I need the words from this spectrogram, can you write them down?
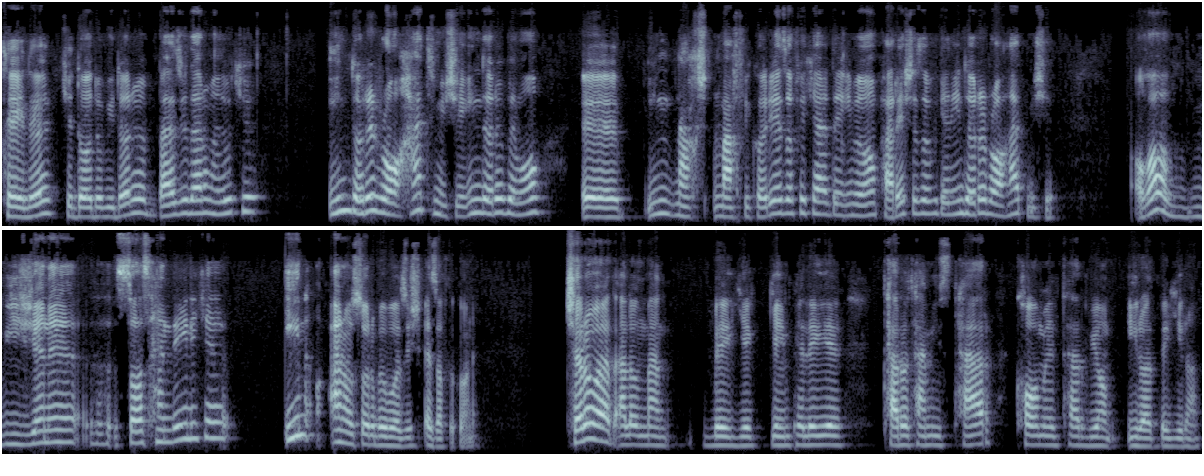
تیلر که داد و بیدار بعضی در اومده که این داره راحت میشه این داره به ما این مخفی کاری اضافه کرده این به ما پرش اضافه کرده این داره راحت میشه. آقا ویژن سازنده اینه که این عناصر رو به بازیش اضافه کنه. چرا باید الان من به یک گیم پلی تر و تمیزتر کاملتر بیام ایراد بگیرم؟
